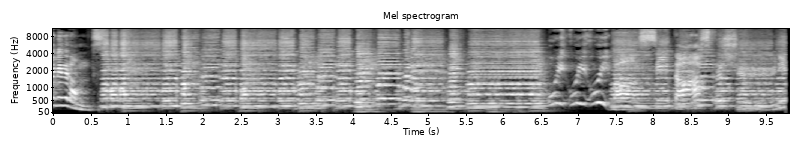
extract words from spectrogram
Miteinander. Ui, ui, ui, was sind das für schöne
